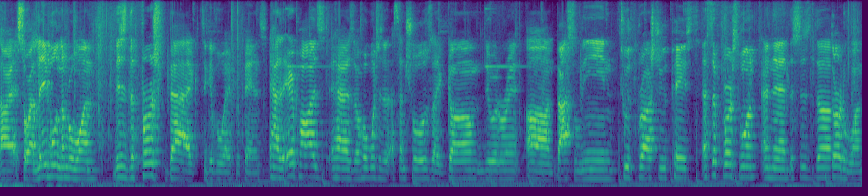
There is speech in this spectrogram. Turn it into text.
All right, so our label number one This is the first bag to give away for fans. It has AirPods. It has a whole bunch of essentials like gum, deodorant, um, Vaseline, toothbrush, toothpaste. That's the first one. And then this is the third one.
